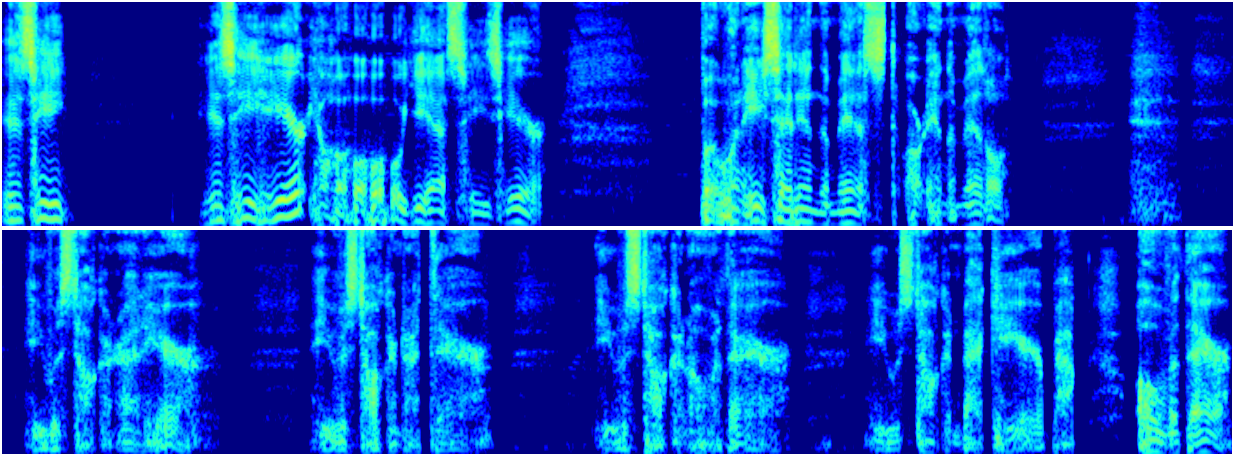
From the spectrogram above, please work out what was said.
Is he is he here? Oh, yes, he's here. But when he said in the midst or in the middle, he was talking right here. He was talking right there. He was talking over there. He was talking back here, back over there.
